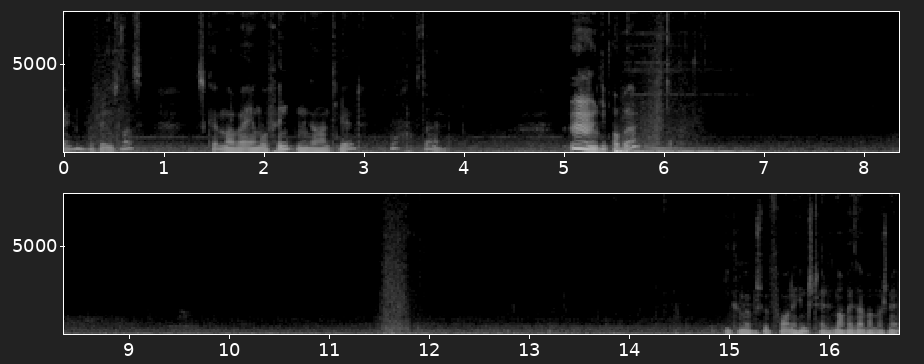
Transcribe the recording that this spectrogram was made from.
Okay, wo finden wir das? Das könnten wir aber irgendwo finden, garantiert. Huch, was denn? Die Puppe. Die können wir bestimmt vorne hinstellen. Das machen wir jetzt einfach mal schnell.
